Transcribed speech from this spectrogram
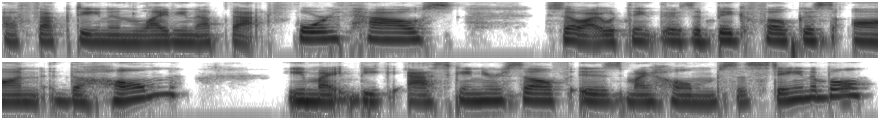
affecting and lighting up that fourth house. So I would think there's a big focus on the home. You might be asking yourself, is my home sustainable?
